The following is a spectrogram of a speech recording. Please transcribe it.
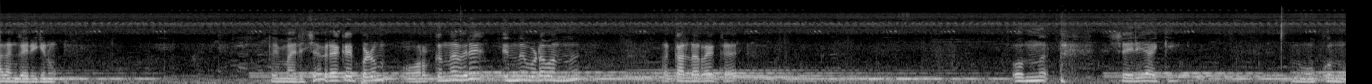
അലങ്കരിക്കുന്നു. ഇപ്പം മരിച്ചവരെയൊക്കെ ഇപ്പോഴും ഓർക്കുന്നവർ ഇന്ന് ഇവിടെ വന്ന് ആ കല്ലറയൊക്കെ ഒന്ന് ശരിയാക്കി നോക്കുന്നു.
